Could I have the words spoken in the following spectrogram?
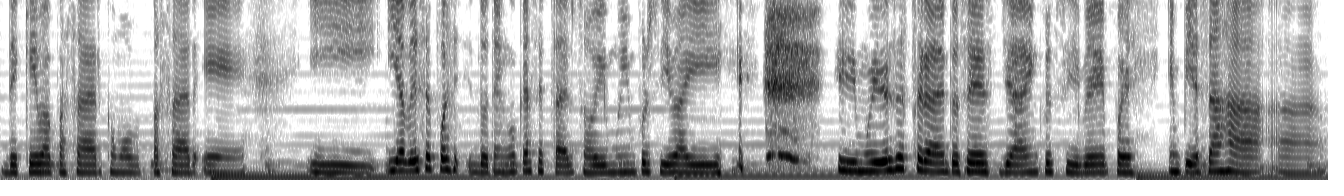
de qué va a pasar, cómo va a pasar. Eh, y, y, a veces pues lo tengo que aceptar, soy muy impulsiva y, y muy desesperada, entonces ya inclusive pues empiezas a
